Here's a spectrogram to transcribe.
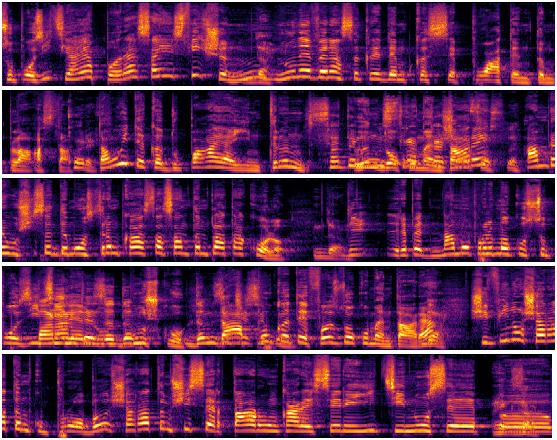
Supoziția aia părea science fiction. Nu, Da. nu ne venea să credem că se poate întâmpla asta. Corect. Dar uite că după aia, intrând S-a în demonstrat că așa a documentare, fost, da. am reușit să demonstrăm că asta s-a întâmplat acolo. Da. Deci, repet, n-am o problemă cu supozițiile Paranteză, lui dăm- Bușcu, dăm dar 10 apucă-te, fă documentarea Da. și vino și arătăm cu probă și arătăm și sertarul în care SRI ținuse Exact, uh, uh,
